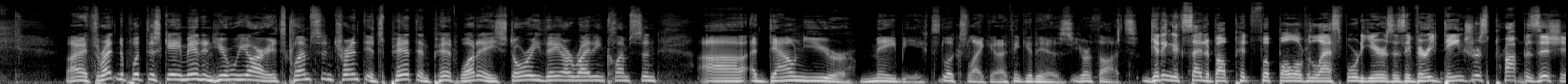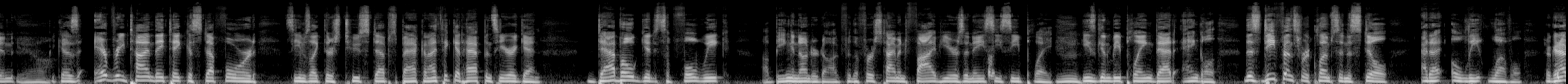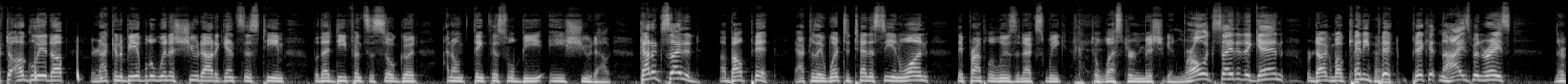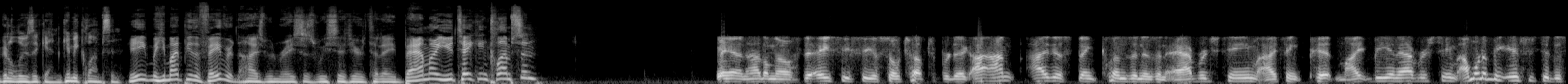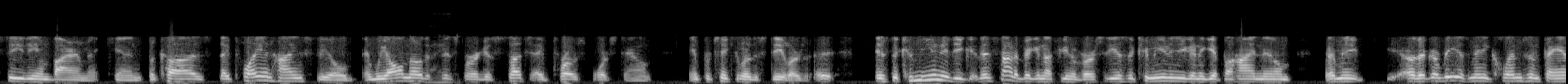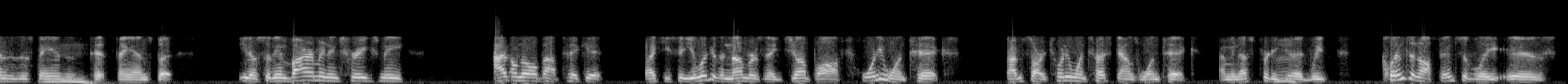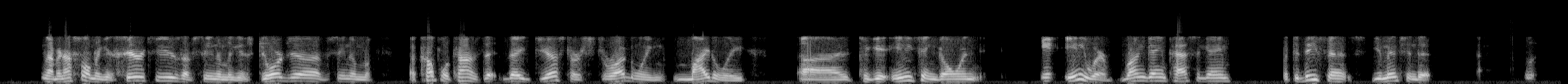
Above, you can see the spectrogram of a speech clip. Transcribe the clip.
I threatened to put this game in, and here we are. It's Clemson, Trent, it's Pitt, and Pitt. What a story they are writing. Clemson, uh, a down year, maybe. It looks like it. I think it is. Your thoughts? getting excited about Pitt football over the last 40 years is a very dangerous proposition Yeah. because every time they take a step forward, it seems like there's two steps back. And I think it happens here again. Dabo gets a full week of being an underdog for the first time in five years in ACC play. He's going to be playing that angle. This defense for Clemson is still at an elite level. They're going to have to ugly it up. They're not going to be able to win a shootout against this team, but that defense is so good. I don't think this will be a shootout. Got excited about Pitt after they went to Tennessee and won. They promptly lose the next week to Western Michigan. We're all excited again. We're talking about Kenny Pick- Pickett in the Heisman race. They're going to lose again. Give me Clemson. He he might be the favorite in the Heisman race as we sit here today. Bama, are you taking Clemson? Man, I don't know. The ACC is so tough to predict. I, I'm I just think Clemson is an average team. I think Pitt might be an average team. I want to be interested to see the environment, Ken, because they play in Heinz Field, and we all know that Pittsburgh is such a pro sports town. In particular, the Steelers. Uh, Is the community? It's not a big enough university. Is the community going to get behind them? I mean, are there going to be as many Clemson fans in the stands as Pitt fans? But you know, so the environment intrigues me. I don't know about Pickett. Like you said, you look at the numbers and they jump off. 21 picks. I'm sorry, 21 touchdowns, one pick. I mean, that's pretty good. We Clemson offensively is. I mean, I saw them against Syracuse. I've seen them against Georgia. I've seen them a couple of times. They, they just are struggling mightily uh, to get anything going I- anywhere, run game, passing game. But the defense, you mentioned it.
